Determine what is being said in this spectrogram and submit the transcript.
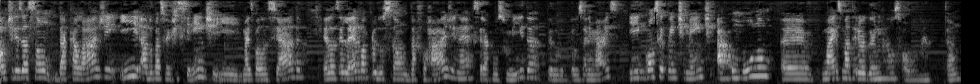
A utilização da calagem e adubação eficiente e mais balanceada, elas elevam a produção da forragem, né, que será consumida pelo, pelos animais, e, consequentemente, acumulam é, mais matéria orgânica no solo, né? Então,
